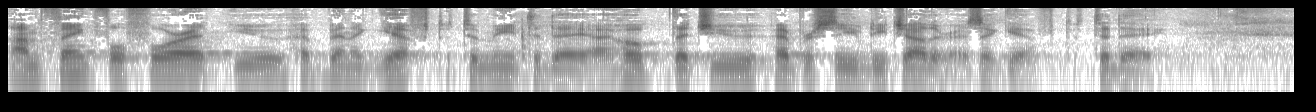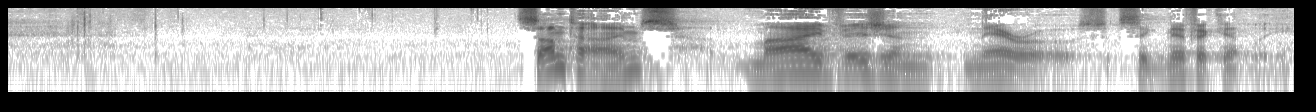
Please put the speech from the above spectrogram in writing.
I'm thankful for it. You have been a gift to me today. I hope that you have received each other as a gift today. Sometimes my vision narrows significantly,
